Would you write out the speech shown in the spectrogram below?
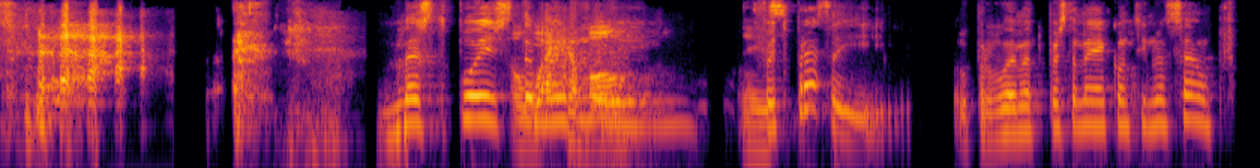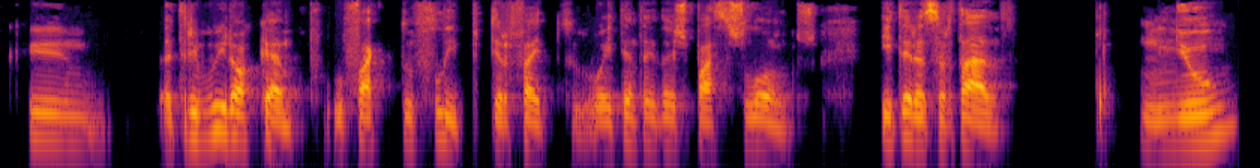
Mas depois O também foi, É foi depressa e o problema depois também é a continuação, porque atribuir ao campo o facto do Felipe ter feito 82 passos longos e ter acertado nenhum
